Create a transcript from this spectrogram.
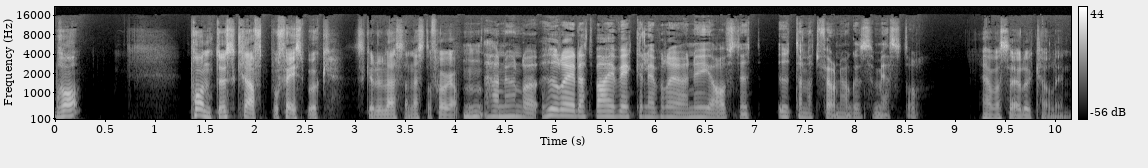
bra. Pontus Kraft på Facebook. Ska du läsa nästa fråga? Mm, han undrar, hur är det att varje vecka leverera nya avsnitt utan att få någon semester? Ja, vad säger du Caroline?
